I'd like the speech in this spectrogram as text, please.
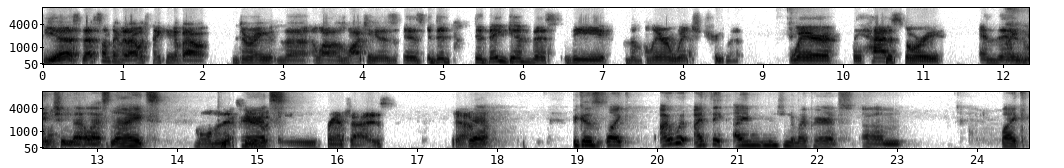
Yes, that's something that I was thinking about during the while I was watching it is is did did they give this the the Blair Witch treatment where they had a story and then I mentioned that last night. molded it to parents. a franchise. Yeah. Yeah. Because like I would I think I mentioned to my parents, um like,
